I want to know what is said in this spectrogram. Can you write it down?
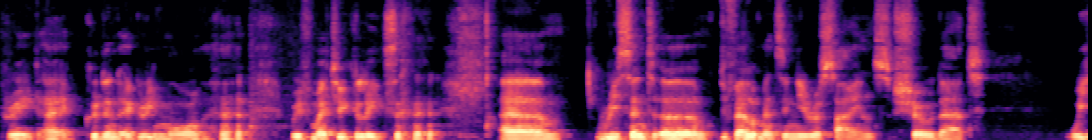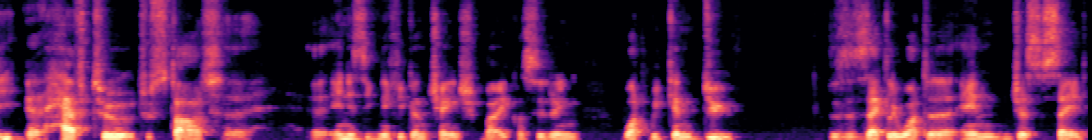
Great. I couldn't agree more with my two colleagues. um, recent uh, developments in neuroscience show that we uh, have to, to start uh, uh any significant change by considering what we can do. This is exactly what uh, Anne just said,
